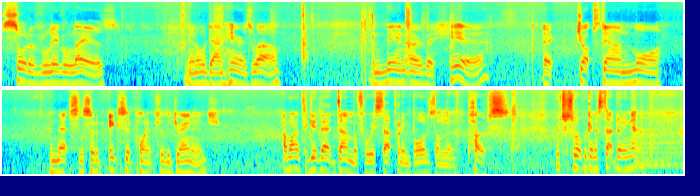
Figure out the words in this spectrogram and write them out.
sort of level layers and all down here as well. And then over here it drops down more and that's the sort of exit point for the drainage. I wanted to get that done before we start putting boards on the posts, which is what we're going to start doing now.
